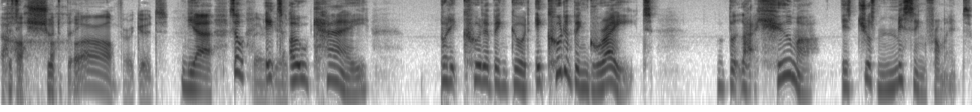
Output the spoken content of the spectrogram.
that it should be. Oh, very good. Yeah. So Very it's good. okay, but it could have been good. It could have been great, but that humour is just missing from it.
